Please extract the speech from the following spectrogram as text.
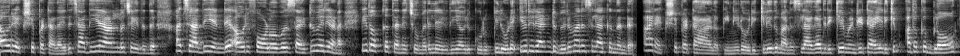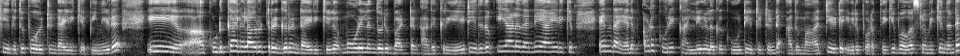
ആ ഒരു രക്ഷപ്പെട്ട അതായത് ചതിയാണല്ലോ ചെയ്തത് ആ ചതിയന്റെ ആ ഒരു ഫോളോവേഴ്സായിട്ട് വരികയാണ്. ഇതൊക്കെ തന്നെ ചുമരിൽ എഴുതിയ ഒരു കുറിപ്പിലൂടെ ഇവർ രണ്ടുപേരും മനസ്സിലാക്കുന്നുണ്ട്. ആ രക്ഷപ്പെട്ട ആൾ പിന്നീട് ഒരിക്കലും ഇത് മനസ്സിലാകാതിരിക്കാൻ വേണ്ടിയിട്ടായിരിക്കും അതൊക്കെ ബ്ലോക്ക് ചെയ്തിട്ട് പോയിട്ടുണ്ടായിരിക്കുക. പിന്നീട് ഈ കൊടുക്കാനുള്ള ഒരു ട്രിഗർ ഉണ്ടായിരിക്കുമല്ലോ മുകളിൽ എന്തോ ഒരു ബട്ടൺ അത് ക്രിയേറ്റ് ചെയ്തതും ഇയാൾ തന്നെയായിരിക്കും എന്തായാലും അവിടെ കുറേ കല്ലുകളൊക്കെ കൂട്ടിയിട്ടിട്ടുണ്ട്. അത് മാറ്റിയിട്ട് ഇവർ പുറത്തേക്ക് പോകാൻ ശ്രമിക്കുന്നുണ്ട്.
